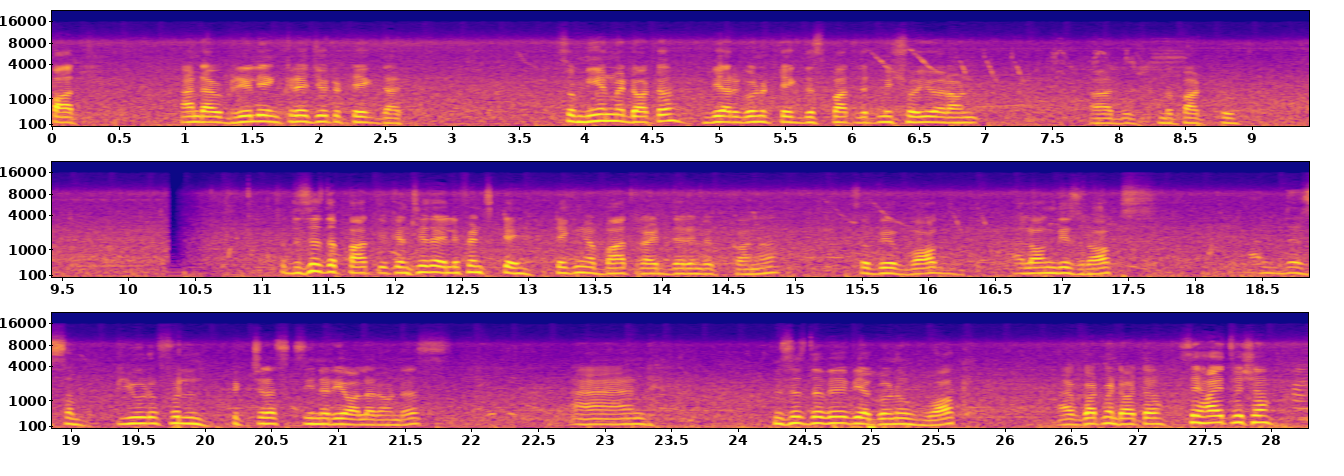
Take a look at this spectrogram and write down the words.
path, and I would really encourage you to take that. So me and my daughter, we are going to take this path. Let me show you around uh, the, the part two. So this is the path. You can see the elephants taking a bath right there in the corner. So we walked along these rocks, and there's some beautiful picturesque scenery all around us. And this is the way we are going to walk. I've got my daughter. Say hi, Twisha. Hi.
